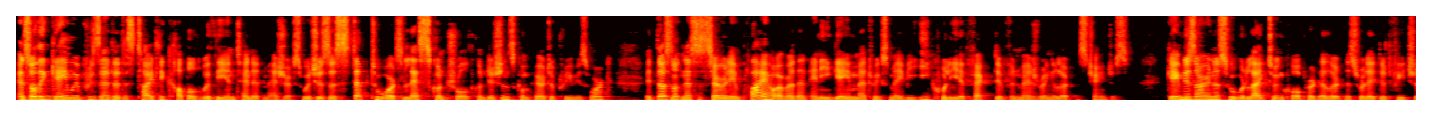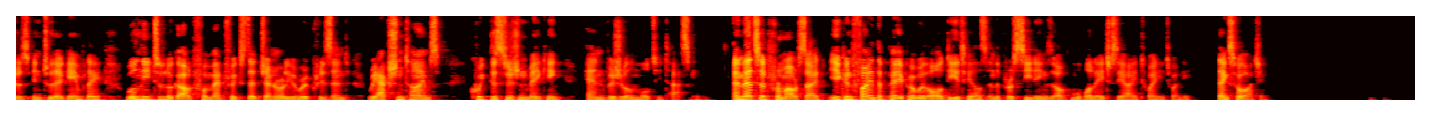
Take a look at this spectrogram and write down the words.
And so the game we presented is tightly coupled with the intended measures, which is a step towards less controlled conditions compared to previous work. It does not necessarily imply, however, that any game metrics may be equally effective in measuring alertness changes. Game designers who would like to incorporate alertness related features into their gameplay will need to look out for metrics that generally represent reaction times, quick decision making, and visual multitasking. And that's it from our side. You can find the paper with all details in the proceedings of Mobile HCI 2020. Thanks for watching.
